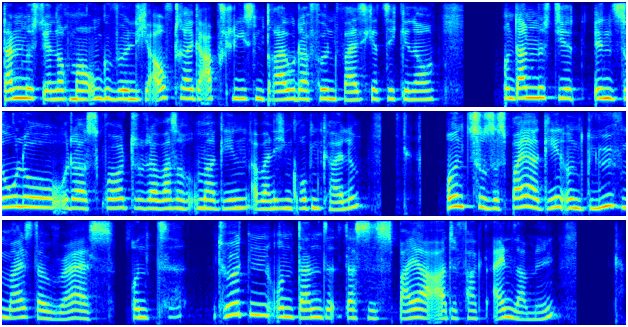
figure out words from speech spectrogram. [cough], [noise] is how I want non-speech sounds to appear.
Dann müsst ihr nochmal ungewöhnliche Aufträge abschließen, drei oder fünf, weiß ich jetzt nicht genau. Und dann müsst ihr in Solo oder Squad oder was auch immer gehen, aber nicht in Gruppenkeile. Und zu The Spire gehen und Glyphenmeister Raz und töten und dann das Spire-Artefakt einsammeln.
